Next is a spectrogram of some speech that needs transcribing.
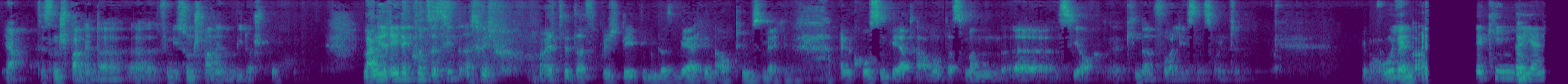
ja, das ist ein spannender, äh, finde ich so einen spannenden Widerspruch. Lange Rede, kurzer Sinn. Also ich wollte das bestätigen, dass Märchen, auch Grimms Märchen, einen großen Wert haben und dass man äh, sie auch äh, Kindern vorlesen sollte. Genau. Obwohl ja ganz viele Kinder ja nicht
